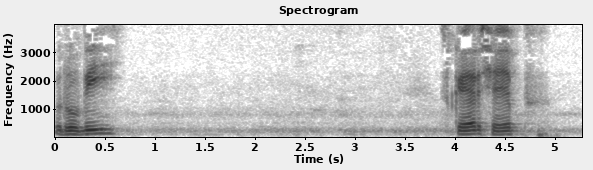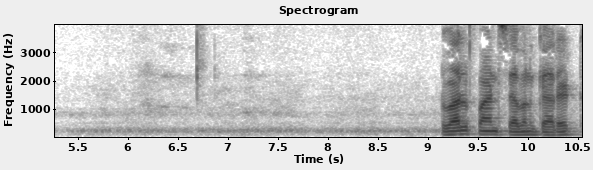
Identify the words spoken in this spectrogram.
Ruby square shape 12.7 carat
